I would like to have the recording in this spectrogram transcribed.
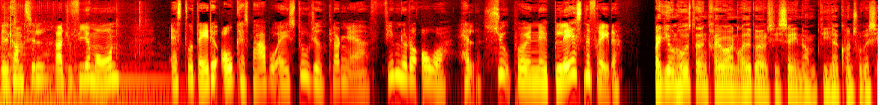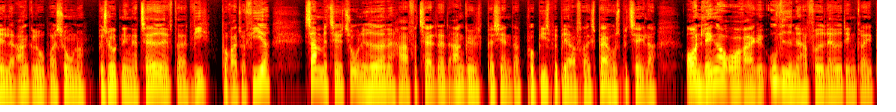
Velkommen til Radio 4 Morgen. Astrid Date og Kasper Harbo er i studiet. Klokken er 4 minutter over halv syv på en øh, blæsende fredag. Region Hovedstaden kræver en redegørelse i sagen om de her kontroversielle ankeloperationer. Beslutningen er taget efter, at vi på Radio 4 sammen med TV2-nyhederne har fortalt, at ankelpatienter på Bispebjerg og Frederiksberg Hospitaler over en længere årrække uvidende har fået lavet et indgreb,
